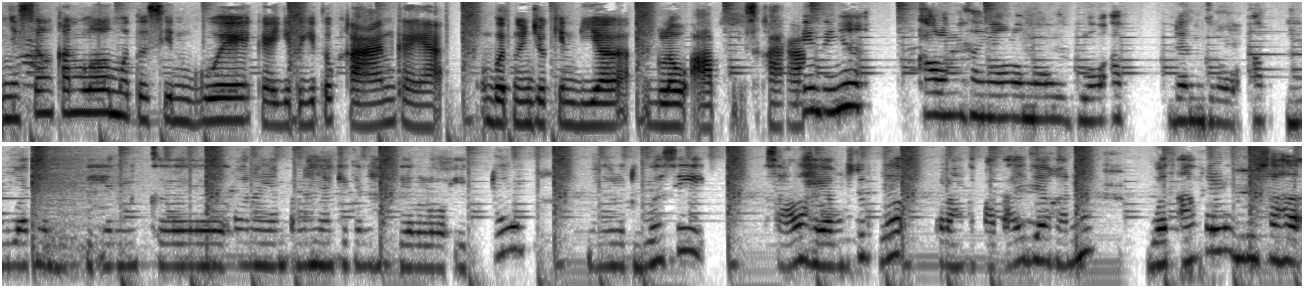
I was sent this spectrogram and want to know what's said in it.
nyesel kan lo mutusin gue kayak gitu-gitu kan kayak buat nunjukin dia glow up sekarang. Intinya kalau misalnya lo mau glow up dan grow up buat ngebuktiin ke orang yang pernah nyakitin hati lo itu menurut gue sih salah ya. Maksud gue kurang tepat aja karena buat apa lo berusaha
